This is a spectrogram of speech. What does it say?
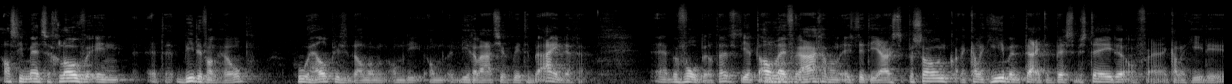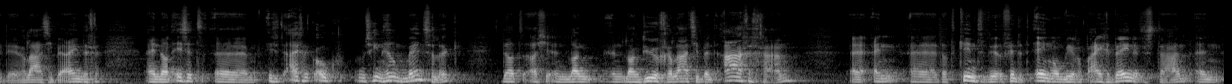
als die mensen geloven in het bieden van hulp, hoe help je ze dan om, om, die, om die relatie ook weer te beëindigen? Uh, bijvoorbeeld, hè. dus je hebt allerlei mhm. vragen van is dit de juiste persoon? Kan, kan ik hier mijn tijd het beste besteden? Of uh, kan ik hier de, de, relatie beëindigen? En dan is het, uh, is het eigenlijk ook misschien heel menselijk dat als je een, lang, een langdurige relatie bent aangegaan, en dat kind wil, vindt het eng om weer op eigen benen te staan. En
